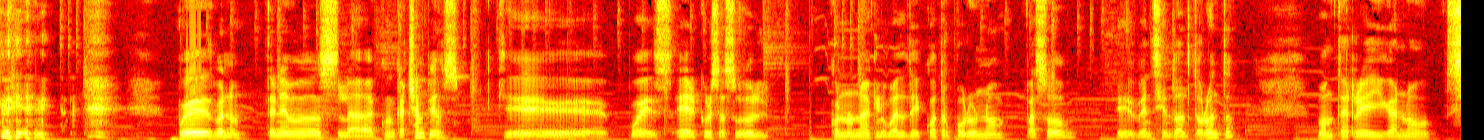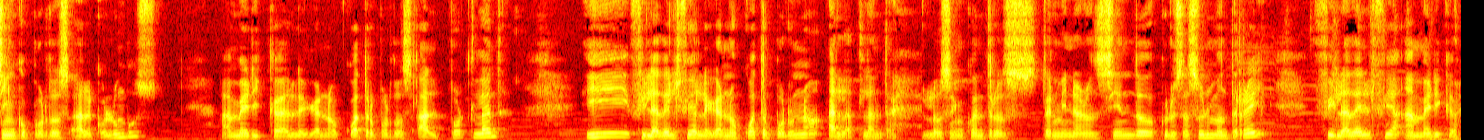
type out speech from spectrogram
pues bueno, tenemos la Conca Champions, que pues el Cruz Azul con una global de 4 por 1 pasó eh, venciendo al Toronto. Monterrey ganó 5 por 2 al Columbus. América le ganó 4 por 2 al Portland. Y Filadelfia le ganó 4 por 1 al Atlanta. Los encuentros terminaron siendo Cruz Azul Monterrey, Filadelfia América.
